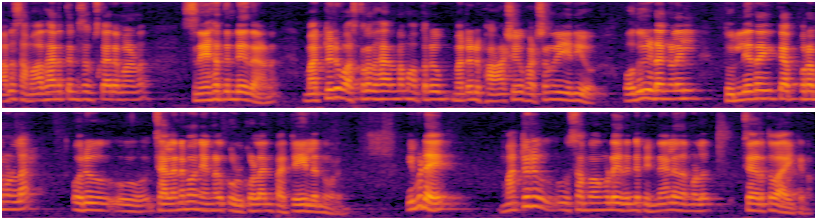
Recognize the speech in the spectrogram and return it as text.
അത് സമാധാനത്തിന്റെ സംസ്കാരമാണ് സ്നേഹത്തിന്റെതാണ്. മറ്റൊരു വസ്ത്രധാരണമോ അത്ര മറ്റൊരു ഭാഷയോ ഭക്ഷണ രീതിയോ പൊതു ഇടങ്ങളിൽ തുല്യതയ്ക്കപ്പുറമുള്ള ഒരു ചലനമോ ഞങ്ങൾക്ക് ഉൾക്കൊള്ളാൻ പറ്റിയില്ലെന്ന് പറഞ്ഞു. ഇവിടെ മറ്റൊരു സംഭവം കൂടെ ഇതിന്റെ പിന്നാലെ നമ്മൾ ചേർത്ത് വായിക്കണം.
